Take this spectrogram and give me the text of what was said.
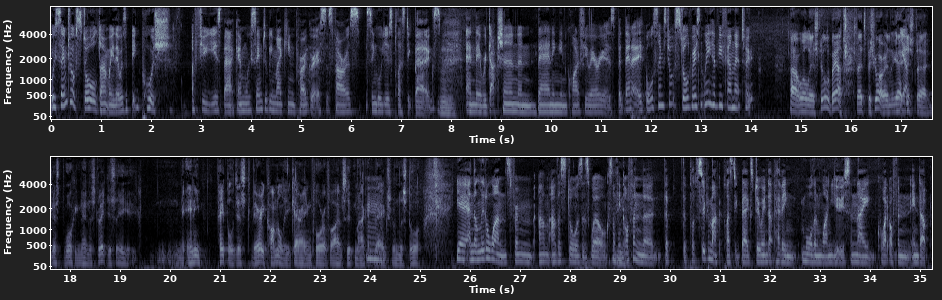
We seem to have stalled, don't we? There was a big push a few years back, and we seem to be making progress as far as single use plastic bags and their reduction and banning in quite a few areas. But then it all seems to have stalled recently. Have you found that too? Uh, well, they're still about, that's for sure. And yeah, Yeah. just uh, just walking down the street, you see any people just very commonly carrying four or five supermarket bags from the store. Yeah, and the little ones from um, other stores as well, because I think often the, the, the pl- supermarket plastic bags do end up having more than one use, and they quite often end up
